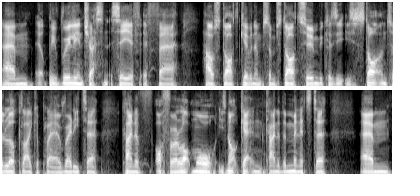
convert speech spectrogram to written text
um, it'll be really interesting to see if if uh, Howe starts giving him some starts soon because he, he's starting to look like a player ready to kind of offer a lot more. He's not getting kind of the minutes to um,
